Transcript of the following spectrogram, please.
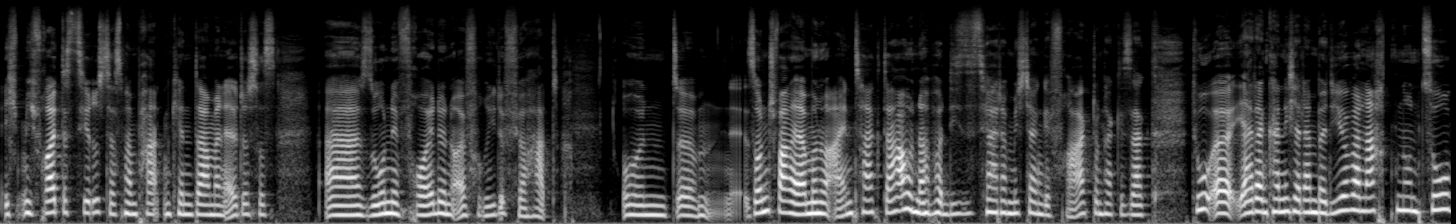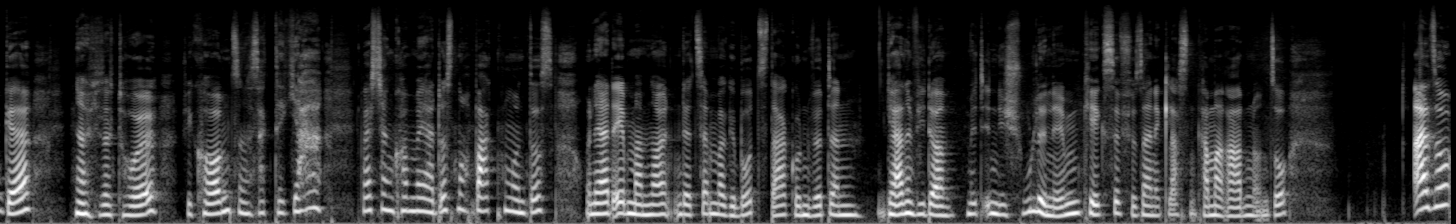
Ich, mich freut das tierisch, dass mein Patenkind da, mein ältestes, äh, so eine Freude und Euphorie dafür hat. Und ähm, sonst war er immer nur einen Tag da und aber dieses Jahr hat er mich dann gefragt und hat gesagt, du, äh, ja, dann kann ich ja dann bei dir übernachten und so, gell? Da ich gesagt, toll, wie kommt's? Und er sagte, ja, weißt du, dann können wir ja das noch backen und das. Und er hat eben am 9. Dezember Geburtstag und wird dann gerne wieder mit in die Schule nehmen, Kekse für seine Klassenkameraden und so. Also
